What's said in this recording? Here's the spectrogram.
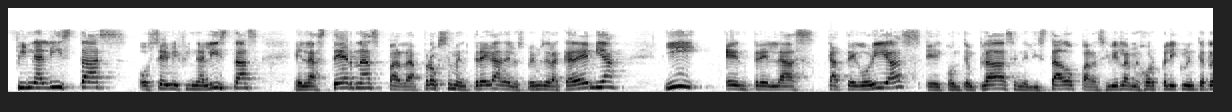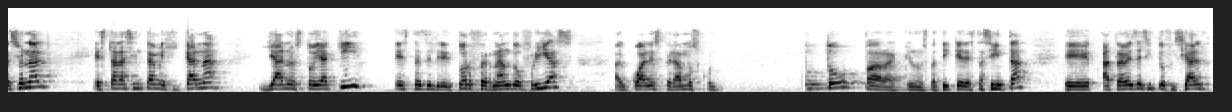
finalistas o semifinalistas en las ternas para la próxima entrega de los premios de la Academia y entre las categorías eh, contempladas en el listado para recibir la mejor película internacional está la cinta mexicana Ya no estoy aquí. Esta es del director Fernando Frías, al cual esperamos con para que nos platique de esta cinta. Eh, a través del sitio oficial,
